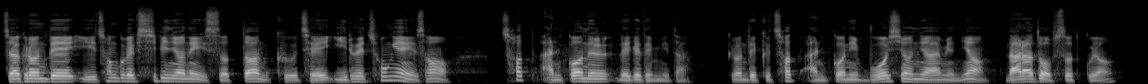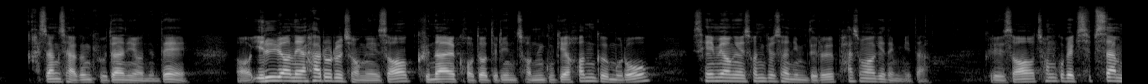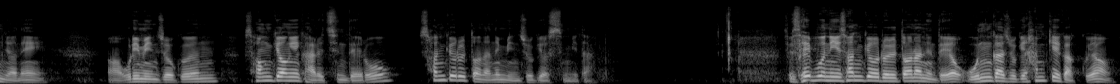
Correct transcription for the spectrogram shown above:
자, 그런데 이 1912년에 있었던 그 제1회 총회에서 첫 안건을 내게 됩니다. 그런데 그 첫 안건이 무엇이었냐 하면요. 나라도 없었고요. 가장 작은 교단이었는데 어, 1년에 하루를 정해서 그날 걷어들인 전국의 헌금으로 세 명의 선교사님들을 파송하게 됩니다. 그래서 1913년에 어, 우리 민족은 성경이 가르친 대로 선교를 떠나는 민족이었습니다. 세 분이 선교를 떠났는데요. 온 가족이 함께 갔고요.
